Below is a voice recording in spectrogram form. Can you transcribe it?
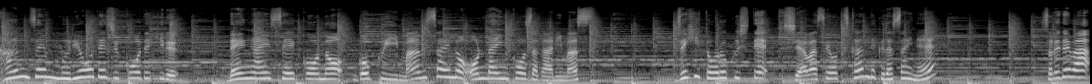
完全無料で受講できる恋愛成功の極意満載のオンライン講座があります。ぜひ登録して幸せをつかんでくださいね。それでは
